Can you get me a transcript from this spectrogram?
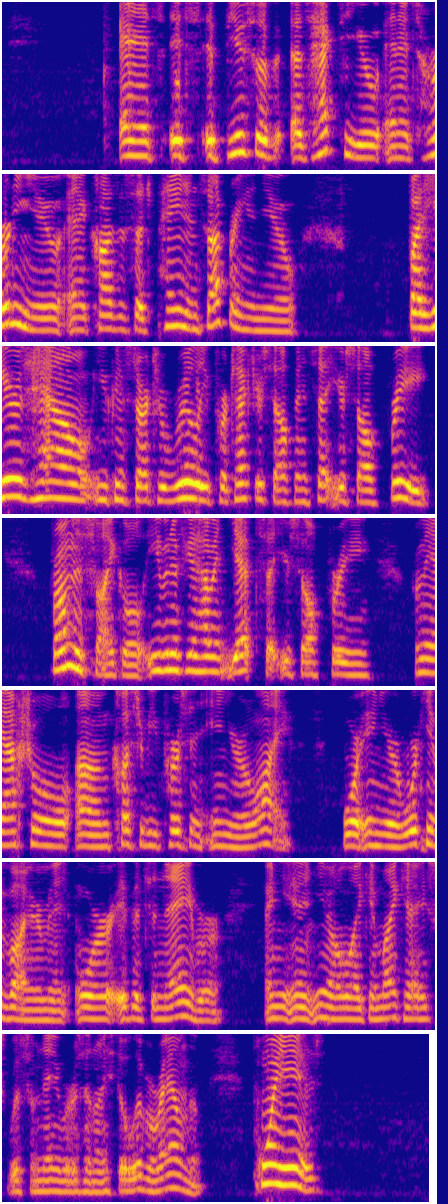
And it's, it's abusive as heck to you and it's hurting you and it causes such pain and suffering in you but here's how you can start to really protect yourself and set yourself free from this cycle, even if you haven't yet set yourself free from the actual um, cluster B person in your life or in your work environment or if it's a neighbor and, and you know like in my case with some neighbors and I still live around them. Point is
